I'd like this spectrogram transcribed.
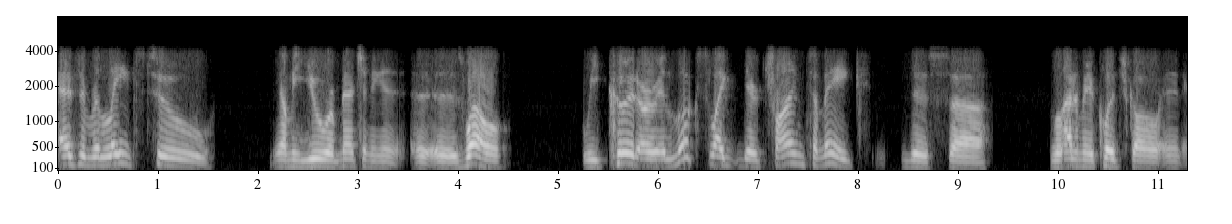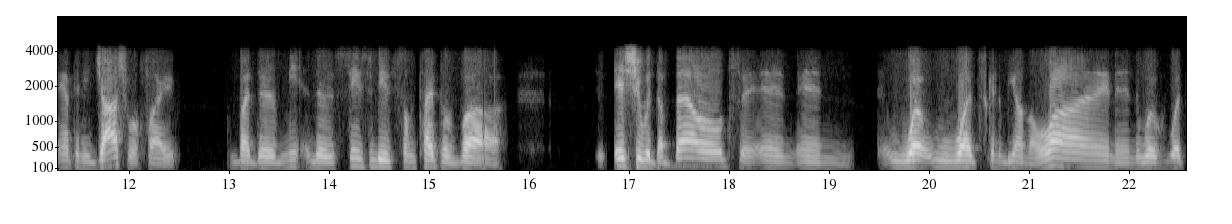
as it relates to, I mean, you were mentioning it uh, as well. We could, or it looks like they're trying to make this uh, Vladimir Klitschko and Anthony Joshua fight, but there there seems to be some type of uh, issue with the belts and and what what's going to be on the line and what, what's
